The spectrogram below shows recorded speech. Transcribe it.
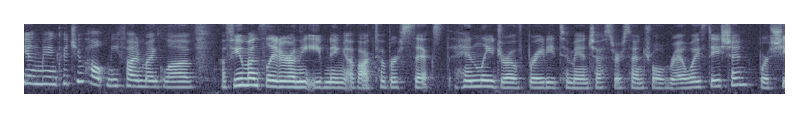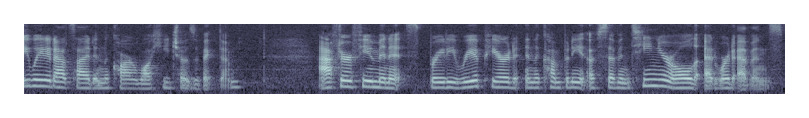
Young man, could you help me find my glove? A few months later, on the evening of October 6th, Henley drove Brady to Manchester Central Railway Station, where she waited outside in the car while he chose a victim. After a few minutes, Brady reappeared in the company of 17 year old Edward Evans,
